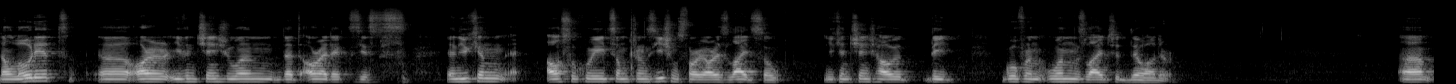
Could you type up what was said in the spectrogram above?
download it uh, or even change one that already exists. And you can also create some transitions for your slides so you can change how they go from one slide to the other. Um,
